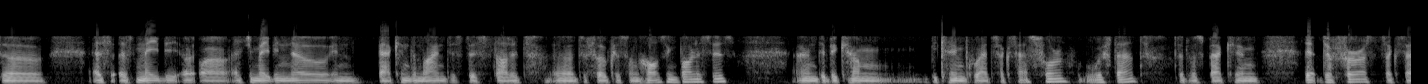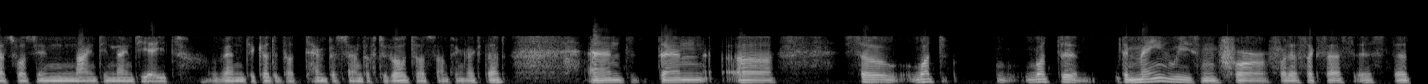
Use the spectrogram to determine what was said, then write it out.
So, as, as maybe, or, or as you maybe know, in back in the 90s, they started uh, to focus on housing policies, and they become became quite successful with that. That was back in the, the first success was in 1998 when they got about 10% of the vote or something like that, and then uh, so what what the the main reason for for their success is that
